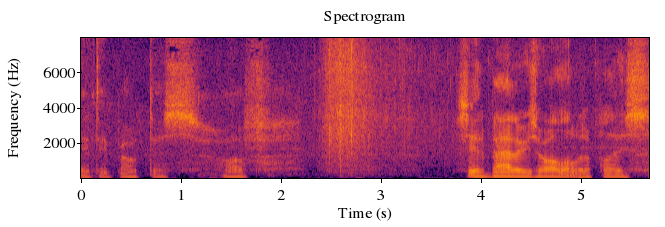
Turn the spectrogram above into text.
Think they broke this off. See the batteries are all over the place.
